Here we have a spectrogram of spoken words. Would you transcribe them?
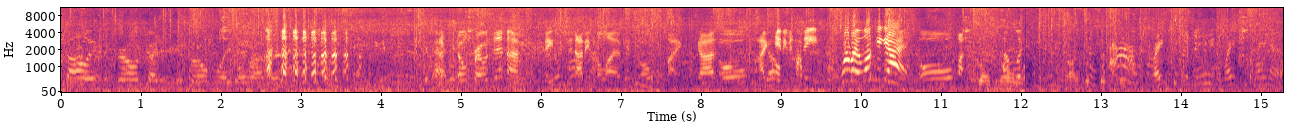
It's always the girl trying to do a girl voice. I love it. I'm so frozen. I'm basically not even alive. Oh my god. Oh, I No, can't even pop- see. What am I looking at? Oh my. Don't know. I'm looking- Ah, it's a. Right to the man. Right to the man.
